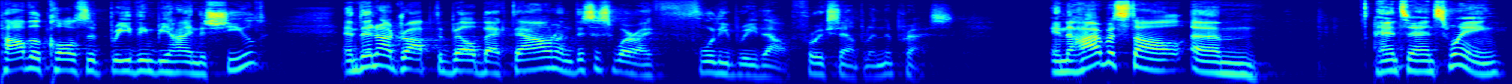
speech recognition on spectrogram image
Pavel calls it breathing behind the shield. And then I drop the bell back down, and this is where I fully breathe out, for example, in the press. In the hybrid style hand to hand swing,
